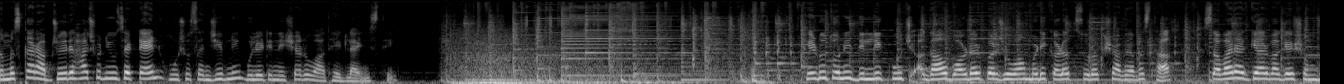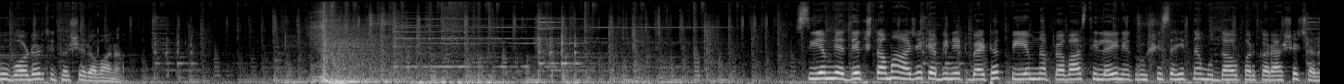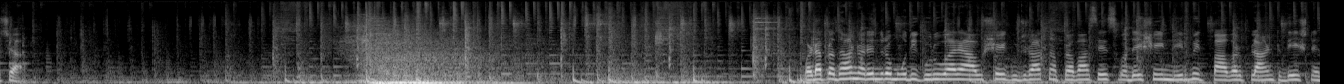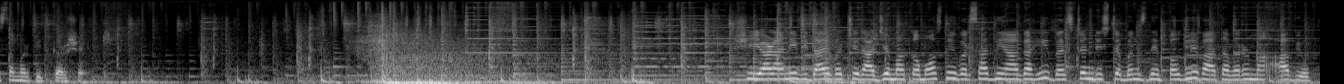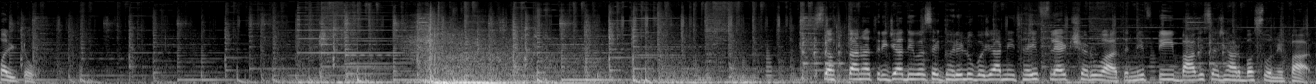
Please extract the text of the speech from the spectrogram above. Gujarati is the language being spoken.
નમસ્કાર, આપ જોઈ રહ્યા છો ન્યૂઝ એટ ટેન. હું છું સંજીવની. બુલેટિનની શરૂઆત હેડલાઇન્સથી. ખેડૂતોની દિલ્હી કૂચ અગાઉ બોર્ડર પર જોવા મળી કડક સુરક્ષા વ્યવસ્થા. સવારે અગિયાર વાગે શંભુ બોર્ડરથી થશે રવાના. સીએમની અધ્યક્ષતામાં આજે કેબિનેટ બેઠક. પીએમના પ્રવાસથી લઈને કૃષિ સહિતના મુદ્દાઓ પર કરાશે ચર્ચા. વડાપ્રધાન નરેન્દ્ર મોદી ગુરુવારે આવશે. ગુજરાતના પ્રવાસે સ્વદેશી નિર્મિત પાવર પ્લાન્ટ દેશને સમર્પિત કરશે. શિયાળાની વિદાય વચ્ચે રાજ્યમાં કમોસમી વરસાદની આગાહી. વેસ્ટર્ન ડિસ્ટર્બન્સને પગલે વાતાવરણમાં આવ્યો પલટો. સપ્તાહના ત્રીજા દિવસે ઘરેલું બજારની થઈ ફ્લેટ શરૂઆત. નિફ્ટી બાવીસ હજાર બસોને પાર.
